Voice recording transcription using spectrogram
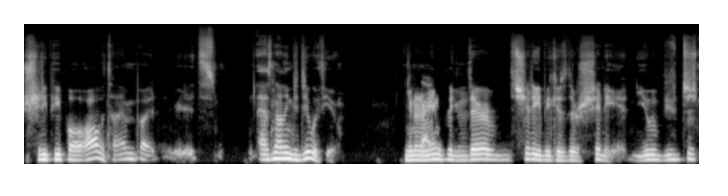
shitty people all the time, but it's has nothing to do with you. You know what right. I mean? Like they're shitty because they're shitty. You you just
